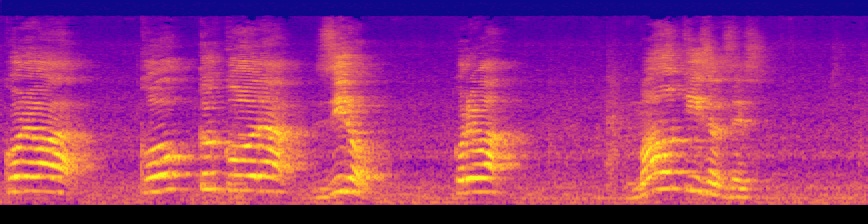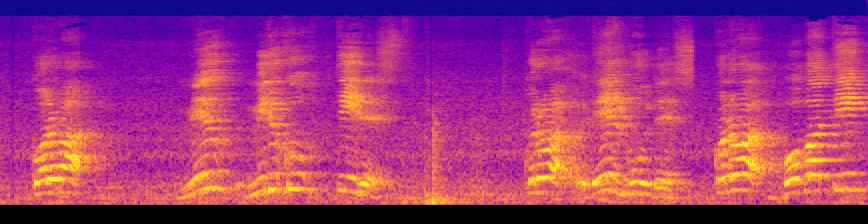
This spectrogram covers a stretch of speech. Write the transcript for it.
これはコカ・コーラゼロ。これはマオティーザです。これはミルクミルクティーです。これはレールブーです。これはボバティ。ー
